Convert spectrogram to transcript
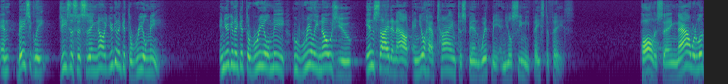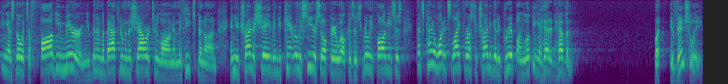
And basically, Jesus is saying, No, you're going to get the real me. And you're going to get the real me who really knows you inside and out, and you'll have time to spend with me, and you'll see me face to face. Paul is saying, now we're looking as though it's a foggy mirror and you've been in the bathroom in the shower too long and the heat's been on and you try to shave and you can't really see yourself very well because it's really foggy. He says, that's kind of what it's like for us to try to get a grip on looking ahead at heaven. But eventually,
